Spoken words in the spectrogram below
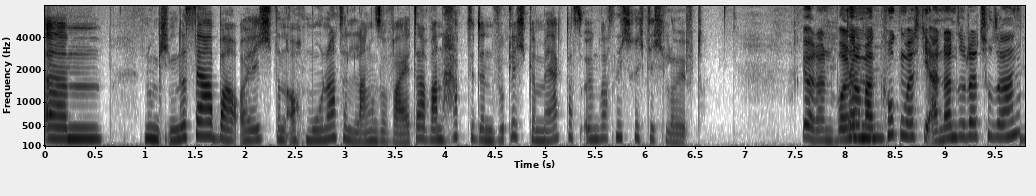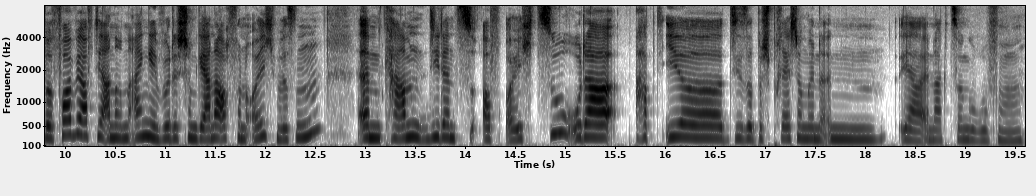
ähm, nun ging das ja bei euch dann auch monatelang so weiter. Wann habt ihr denn wirklich gemerkt, dass irgendwas nicht richtig läuft? Ja, dann wollen Dann- wir mal gucken, was die anderen so dazu sagen. Bevor wir auf die anderen eingehen, würde ich schon gerne auch von euch wissen, ähm, kamen die denn zu, auf euch zu oder habt ihr diese Besprechungen in, ja, in Aktion gerufen?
